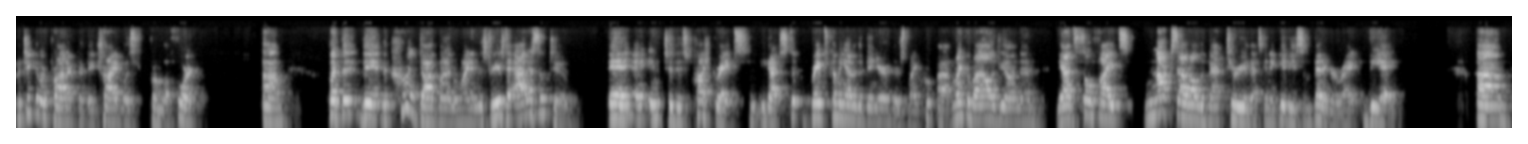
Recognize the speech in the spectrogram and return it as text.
particular product that they tried was from Laffort. Um, but the, the, the current dogma in the wine industry is to add SO2 in, in, into this crushed grapes. You got st- grapes coming out of the vineyard. There's micro, uh, microbiology on them. You add sulfites, knocks out all the bacteria that's going to give you some vinegar, right? VA. Um,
